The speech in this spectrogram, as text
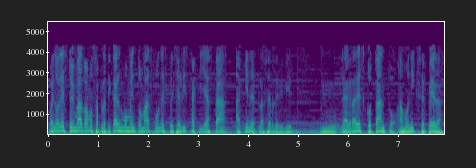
Bueno, de esto y más vamos a platicar en un momento más con un especialista que ya está aquí en el placer de vivir. Le agradezco tanto a Monique Cepeda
